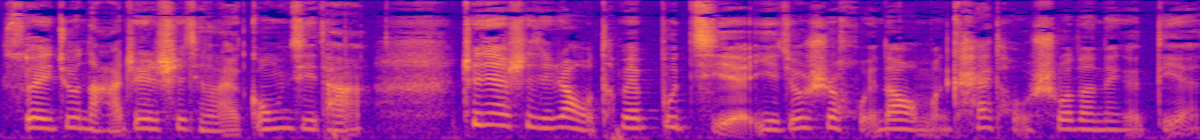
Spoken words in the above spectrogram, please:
所以就拿这件事情来攻击他。这件事情让我特别不解，也就是回到我们开头说的那个点。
